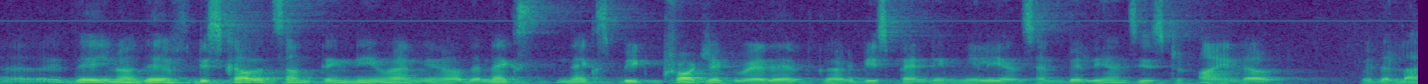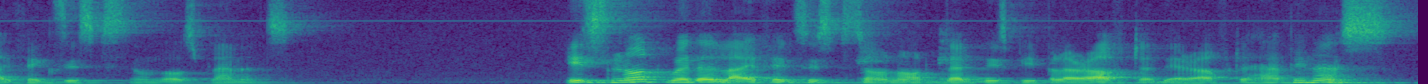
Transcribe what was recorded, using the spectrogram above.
uh, they, you know, they've discovered something new, and you know, the next next big project where they're going to be spending millions and billions is to find out whether life exists on those planets. It's not whether life exists or not that these people are after, they're after happiness.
